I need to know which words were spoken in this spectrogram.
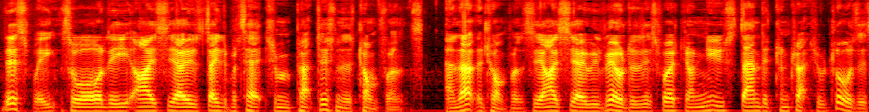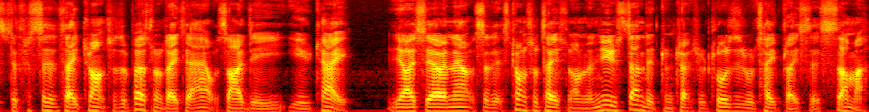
This week saw the ICO's Data Protection Practitioners Conference. And at the conference, the ICO revealed that it's working on new standard contractual clauses to facilitate transfers of personal data outside the UK. The ICO announced that its consultation on the new standard contractual clauses will take place this summer.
